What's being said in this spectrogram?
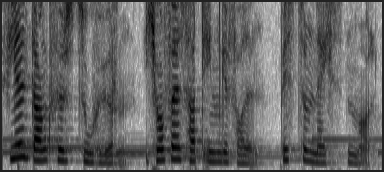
Vielen Dank fürs Zuhören. Ich hoffe, es hat Ihnen gefallen. Bis zum nächsten Mal.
